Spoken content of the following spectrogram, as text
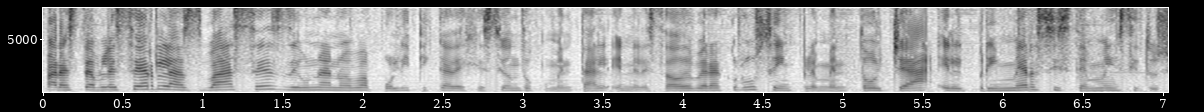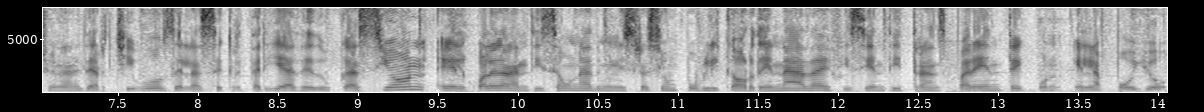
Para establecer las bases de una nueva política de gestión documental en el estado de Veracruz, se implementó ya el primer sistema institucional de archivos de la Secretaría de Educación, el cual garantiza una administración pública ordenada, eficiente y transparente con el apoyo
